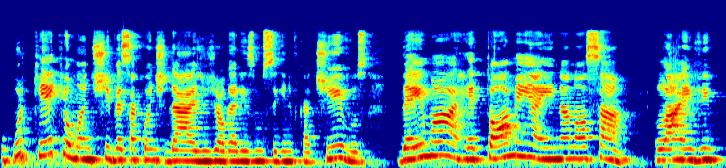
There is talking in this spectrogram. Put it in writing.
o porquê que eu mantive essa quantidade de algarismos significativos, dei uma retomem aí na nossa live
